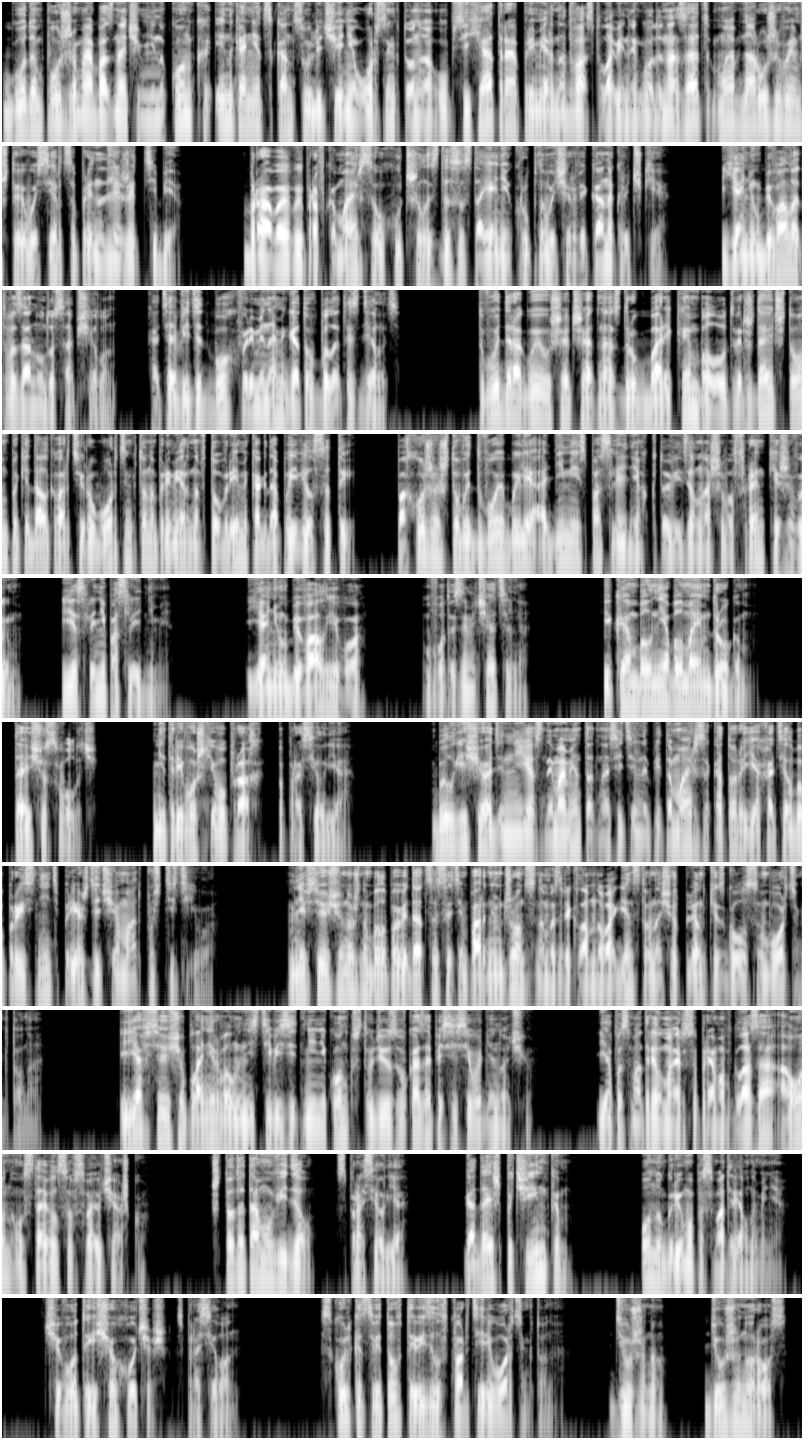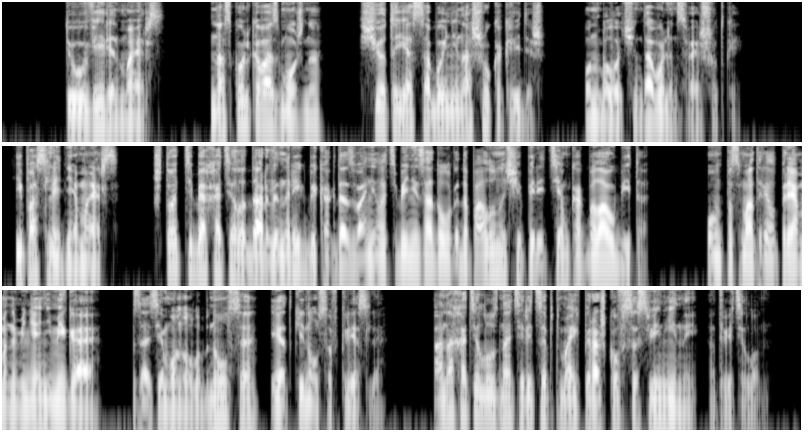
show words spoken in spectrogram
Годом позже мы обозначим Нину Конг, и, наконец, к концу лечения Уорсингтона у психиатра, примерно два с половиной года назад, мы обнаруживаем, что его сердце принадлежит тебе. Бравая выправка Майерса ухудшилась до состояния крупного червяка на крючке. «Я не убивал этого зануду», — сообщил он, хотя, видит Бог, временами готов был это сделать. Твой дорогой ушедший от нас друг Барри Кэмпбелл утверждает, что он покидал квартиру Уортингтона примерно в то время, когда появился ты. Похоже, что вы двое были одними из последних, кто видел нашего Фрэнки живым, если не последними. Я не убивал его. Вот и замечательно. И Кэмпбелл не был моим другом. Та еще сволочь. Не тревожь его прах, попросил я. Был еще один неясный момент относительно Пита Майерса, который я хотел бы прояснить, прежде чем отпустить его. Мне все еще нужно было повидаться с этим парнем Джонсоном из рекламного агентства насчет пленки с голосом Уортингтона. И я все еще планировал нанести визит Нине Конг в студию звукозаписи сегодня ночью. Я посмотрел Майерсу прямо в глаза, а он уставился в свою чашку. «Что ты там увидел?» — спросил я. «Гадаешь по чаинкам?» Он угрюмо посмотрел на меня. «Чего ты еще хочешь?» — спросил он. «Сколько цветов ты видел в квартире Уортингтона?» «Дюжину. Дюжину роз». «Ты уверен, Майерс?» «Насколько возможно. Счета я с собой не ношу, как видишь». Он был очень доволен своей шуткой. «И последнее, Майерс. Что от тебя хотела Дарлин Ригби, когда звонила тебе незадолго до полуночи перед тем, как была убита?» Он посмотрел прямо на меня, не мигая. Затем он улыбнулся и откинулся в кресле. «Она хотела узнать рецепт моих пирожков со свининой», — ответил он.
